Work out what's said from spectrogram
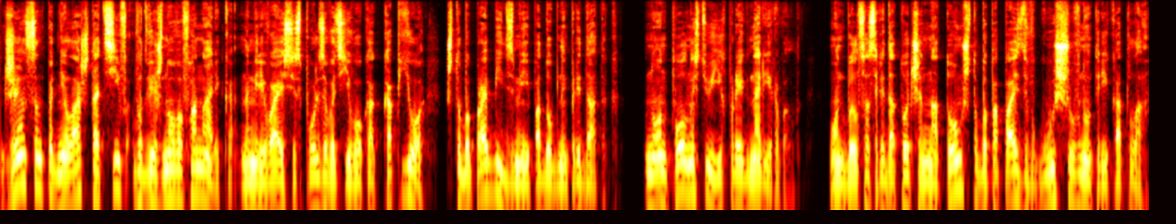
Дженсен подняла штатив выдвижного фонарика, намереваясь использовать его как копье, чтобы пробить змееподобный придаток, но он полностью их проигнорировал. Он был сосредоточен на том, чтобы попасть в гущу внутри котла.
